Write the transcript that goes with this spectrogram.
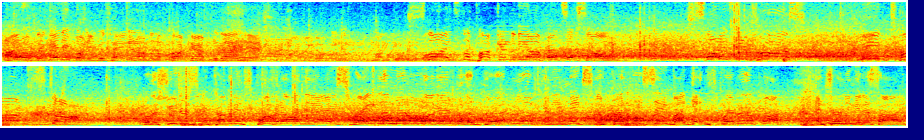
I don't think anybody was hanging onto the puck after that hit. Slides the puck into the offensive zone. Slides it across. Big time stop. Well, the shooter's in a coveted spot on the ice, right in the middle of it with a good look, an incredible save by getting square to the puck and turning it aside.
